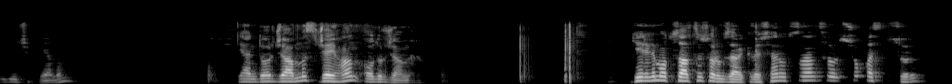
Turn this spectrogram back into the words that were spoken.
Bir çıkmayalım. Yani doğru cevabımız Ceyhan olur canlarım. Gelelim 36. sorumuza arkadaşlar. 36 sorusu çok basit bir soru.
